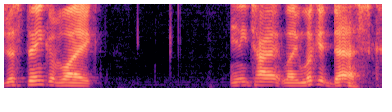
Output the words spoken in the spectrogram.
just think of like any anytime like look at desk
